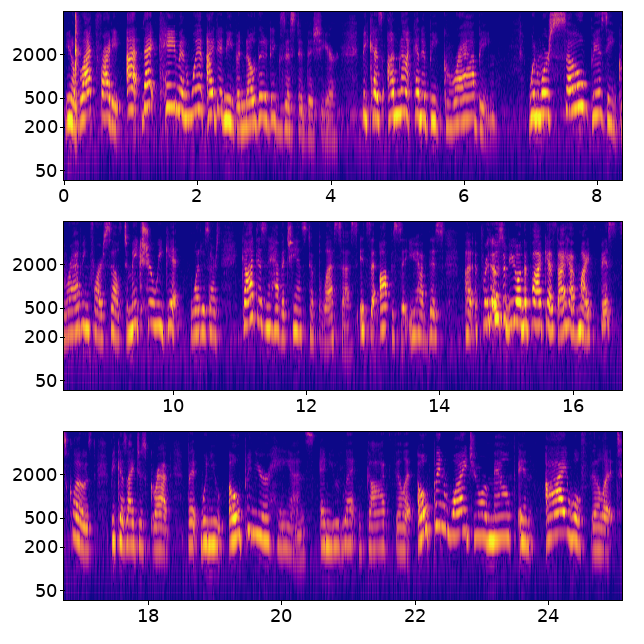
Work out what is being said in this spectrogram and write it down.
you know, Black Friday. I, that came and went. I didn't even know that it existed this year because I'm not going to be grabbing when we're so busy grabbing for ourselves to make sure we get what is ours, God doesn't have a chance to bless us. It's the opposite. You have this, uh, for those of you on the podcast, I have my fists closed because I just grabbed. But when you open your hands and you let God fill it, open wide your mouth and I will fill it.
